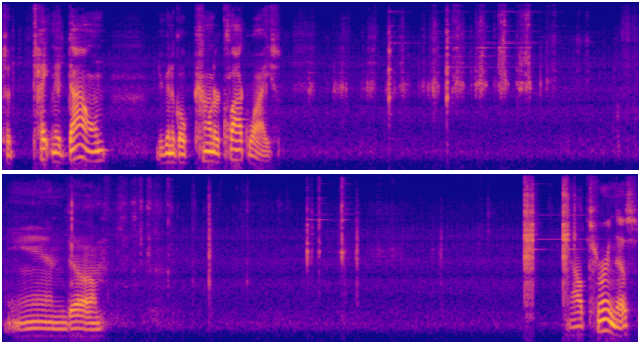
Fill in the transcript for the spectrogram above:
to tighten it down, you're going to go counterclockwise. And um, I'll turn this.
